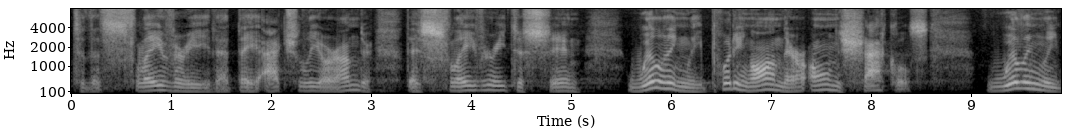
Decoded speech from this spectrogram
to the slavery that they actually are under, their slavery to sin, willingly putting on their own shackles, willingly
